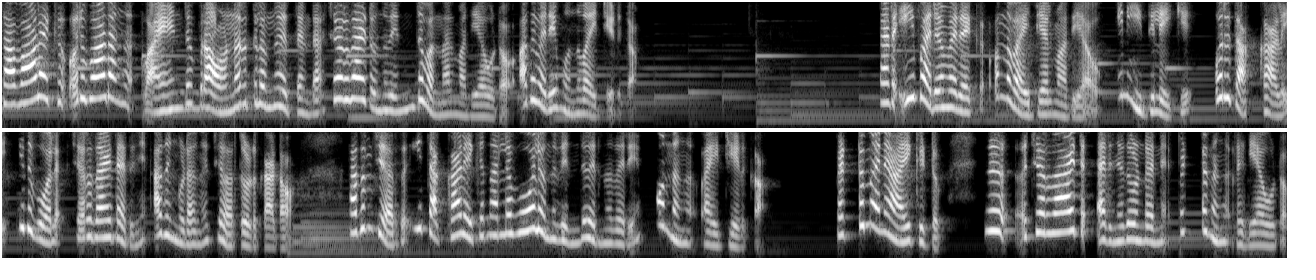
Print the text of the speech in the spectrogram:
സവാളയൊക്കെ ഒരുപാട് അങ്ങ് വയണ്ട് ബ്രൗൺ നിറത്തിലൊന്നും എത്തണ്ട. ചെറുതായിട്ടൊന്ന് വെന്ത് വന്നാൽ മതിയാവും കേട്ടോ അതുവരെയും ഒന്ന് വയറ്റിയെടുക്കാം. ഈ പരുവം വരെയൊക്കെ ഒന്ന് വയറ്റിയാൽ മതിയാവും. ഇനി ഇതിലേക്ക് ഒരു തക്കാളി ഇതുപോലെ ചെറുതായിട്ട് അരിഞ്ഞ് അതും കൂടെ അങ്ങ് ചേർത്ത് കൊടുക്കാം കേട്ടോ അതും ചേർത്ത് ഈ തക്കാളിയൊക്കെ നല്ലപോലെ ഒന്ന് വെന്ത് വരുന്നത് വരെയും ഒന്നങ്ങ് വയറ്റിയെടുക്കാം. പെട്ടെന്ന് തന്നെ ആയി കിട്ടും. ഇത് ചെറുതായിട്ട് അരിഞ്ഞത് കൊണ്ട് തന്നെ പെട്ടെന്ന് അങ്ങ് റെഡിയാവും കേട്ടോ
